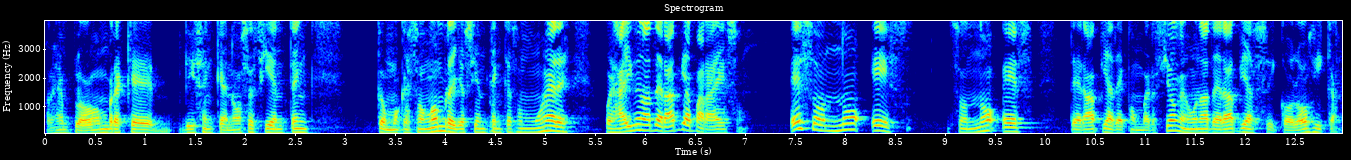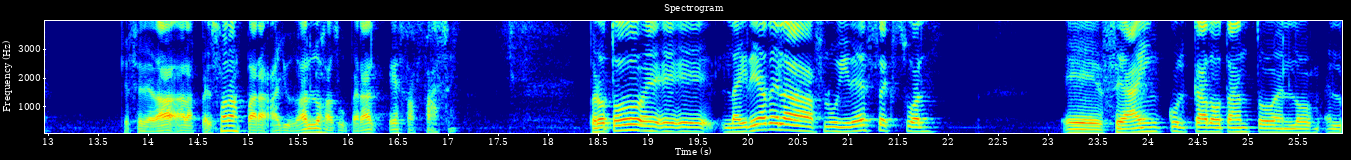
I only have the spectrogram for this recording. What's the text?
Por ejemplo, hombres que dicen que no se sienten como que son hombres, ellos sienten que son mujeres, pues hay una terapia para eso. Eso no es, eso no es terapia de conversión, es una terapia psicológica que se le da a las personas para ayudarlos a superar esa fase. Pero todo, eh, eh, eh, la idea de la fluidez sexual se ha inculcado tanto en, en,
